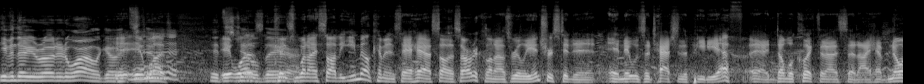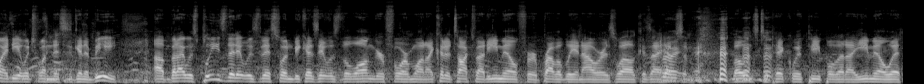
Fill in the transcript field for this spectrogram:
even though you wrote it a while ago, It, it's it was. it's it still was because when I saw the email come in and say, "Hey, I saw this article and I was really interested in it," and it was attached to the PDF, I double clicked and I said, "I have no idea which one this is going to be," uh, but I was pleased that it was this one because it was the longer form one. I could have talked about email for probably an hour as well because I Right. have some bones to pick with people that I email with,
